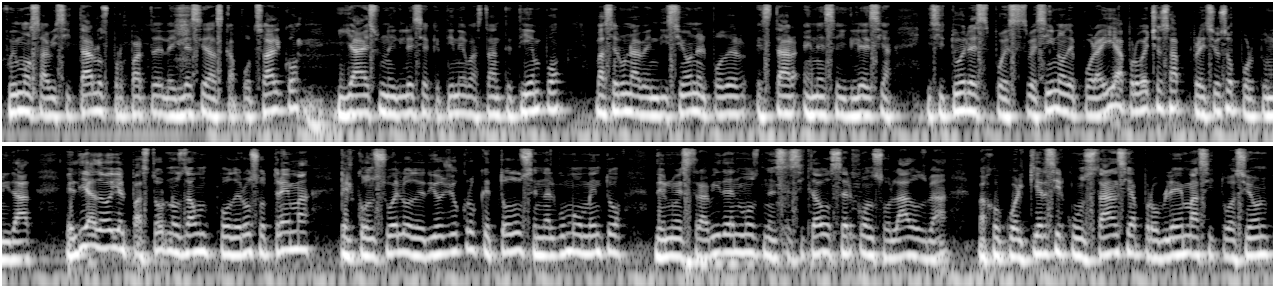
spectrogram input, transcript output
fuimos a visitarlos por parte de la iglesia de Azcapotzalco. Y ya es una iglesia que tiene bastante tiempo va a ser una bendición el poder estar en esa iglesia. Y si tú eres pues vecino de por ahí, aprovecha esa preciosa oportunidad. El día de hoy el pastor nos da un poderoso trema, el consuelo de Dios. Yo creo que todos en algún momento de nuestra vida hemos necesitado ser consolados, ¿verdad? Bajo cualquier circunstancia, problema, situación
